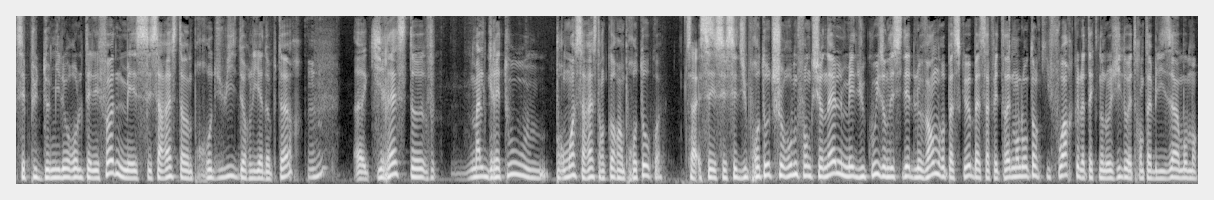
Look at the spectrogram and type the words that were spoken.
C'est plus de 2000 euros le téléphone, mais ça reste un produit d'early adopter euh, qui reste malgré tout, pour moi, ça reste encore un proto quoi. C'est du proto de showroom fonctionnel, mais du coup ils ont décidé de le vendre parce que bah, ça fait tellement longtemps qu'il foire que la technologie doit être rentabilisée à un moment,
